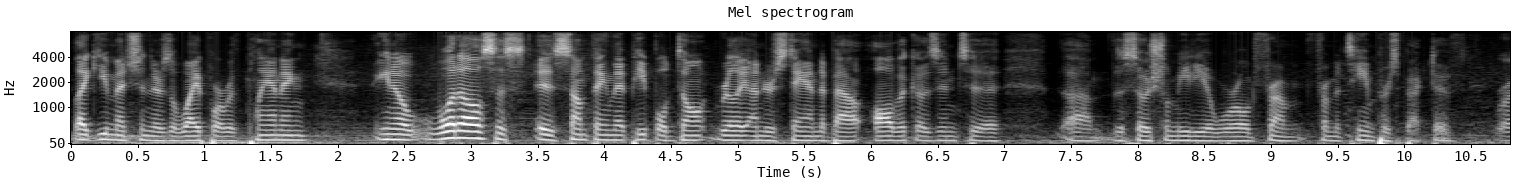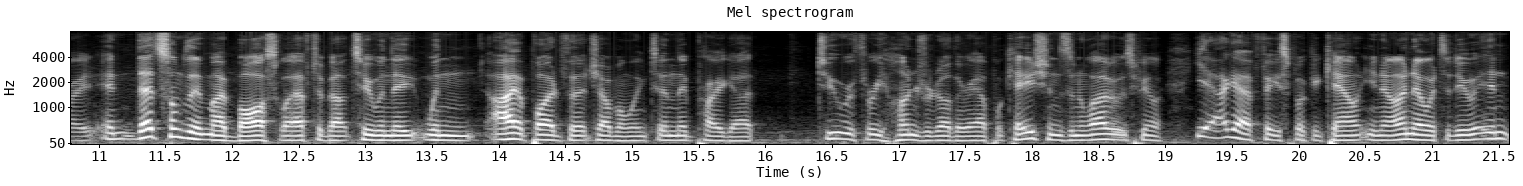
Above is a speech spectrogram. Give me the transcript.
like you mentioned, there's a whiteboard with planning. You know what else is is something that people don't really understand about all that goes into um, the social media world from from a team perspective. Right, and that's something that my boss laughed about too. When they when I applied for that job on LinkedIn, they probably got two or three hundred other applications, and a lot of it was people, like, yeah, I got a Facebook account, you know, I know what to do, and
